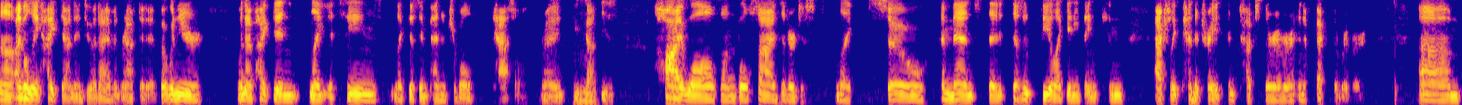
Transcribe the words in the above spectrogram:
uh, I've only hiked down into it. I haven't rafted it, but when you're when I've hiked in, like it seems like this impenetrable castle, right? You've Mhm. got these high walls on both sides that are just like so immense that it doesn't feel like anything can actually penetrate and touch the river and affect the river. Um,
